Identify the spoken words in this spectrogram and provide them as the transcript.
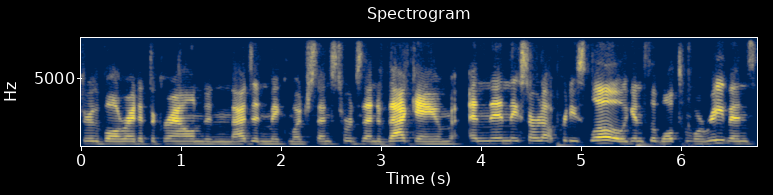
threw the ball right at the ground, and that didn't make much sense towards the end of that game. And then they start out pretty slow against the Baltimore Ravens.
